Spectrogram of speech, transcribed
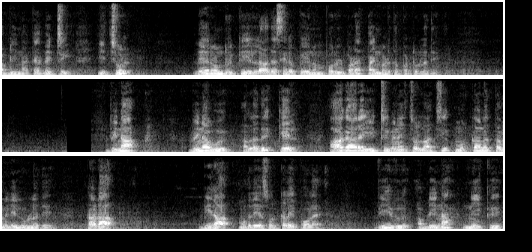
அப்படின்னாக்க வெற்றி. இச்சொல் வேறொன்றுக்கு இல்லாத சிறப்பு எனும் பொருள்பட பயன்படுத்தப்பட்டுள்ளது. வினா வினவு அல்லது கேள். ஆகார ஈற்று வினை சொல்லாட்சி முற்கால தமிழில் உள்ளது. கடா விரா முதலிய சொற்களைப் போல. வீவு அப்படின்னா நீக்கு.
